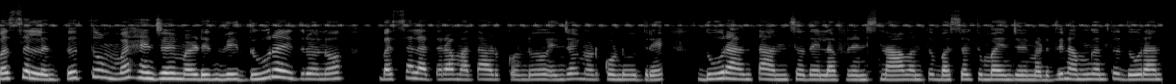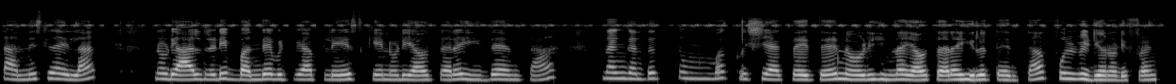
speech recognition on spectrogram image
ಬಸ್ಸಲ್ಲಂತೂ ತುಂಬ ಎಂಜಾಯ್ ಮಾಡಿದ್ವಿ. ದೂರ ಇದ್ರೂ ಬಸ್ಸಲ್ಲಿ ಆ ಥರ ಮಾತಾಡಿಕೊಂಡು ಎಂಜಾಯ್ ಮಾಡ್ಕೊಂಡು ಹೋದರೆ ದೂರ ಅಂತ ಅನ್ಸೋದೇ ಇಲ್ಲ ಫ್ರೆಂಡ್ಸ್ ನಾವಂತೂ ಬಸ್ಸಲ್ಲಿ ತುಂಬ ಎಂಜಾಯ್ ಮಾಡಿದ್ವಿ. ನಮಗಂತೂ ದೂರ ಅಂತ ಅನ್ನಿಸ್ಲೇ ಇಲ್ಲ. ನೋಡಿ ಆಲ್ರೆಡಿ ಬಂದೇ ಬಿಟ್ವಿ. ಆ ಪ್ಲೇಸ್ಗೆ ನೋಡಿ ಯಾವ ಥರ ಇದೆ ಅಂತ. ನನಗಂತೂ ತುಂಬ ಖುಷಿ ಆಗ್ತೈತೆ ನೋಡಿ ಇನ್ನು ಯಾವ ಥರ ಇರುತ್ತೆ ಅಂತ ಫುಲ್ ವಿಡಿಯೋ ನೋಡಿ ಫ್ರೆಂಡ್ಸ್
